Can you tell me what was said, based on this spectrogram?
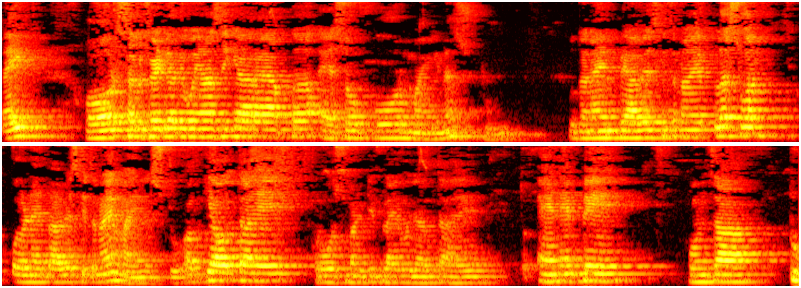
राइट और सल्फेट का देखो यहाँ से क्या आ रहा है आपका? एसओ फोर माइनस टू तो नाइन पे आवेश कितना है? प्लस वन और नाइन पे आवेश कितना है? माइनस टू अब क्या होता है? क्रॉस मल्टीप्लाई हो जाता है। तो एन ए पे कौन सा? टू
